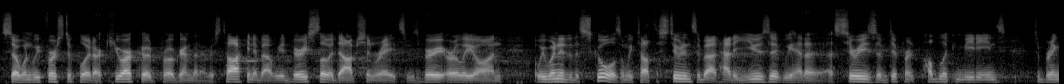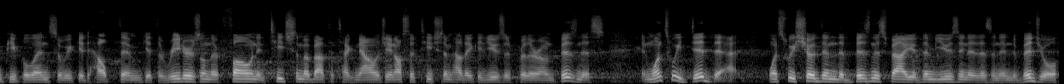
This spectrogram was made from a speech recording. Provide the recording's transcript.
So when we first deployed our QR code program that I was talking about, we had very slow adoption rates. It was very early on. We went into the schools and we taught the students about how to use it. We had a, a series of different public meetings to bring people in so we could help them get the readers on their phone and teach them about the technology and also teach them how they could use it for their own business. And once we did that, once we showed them the business value of them using it as an individual,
